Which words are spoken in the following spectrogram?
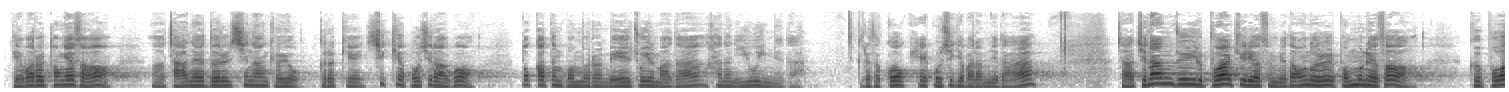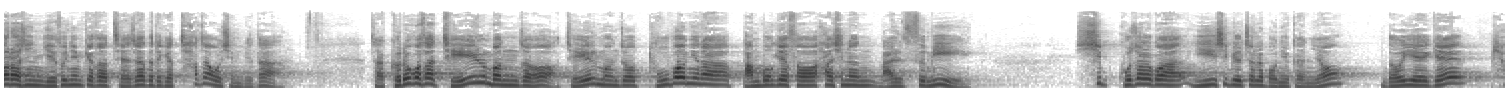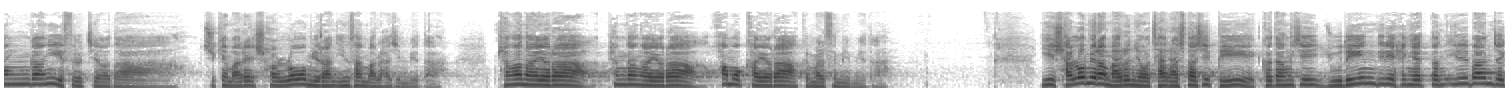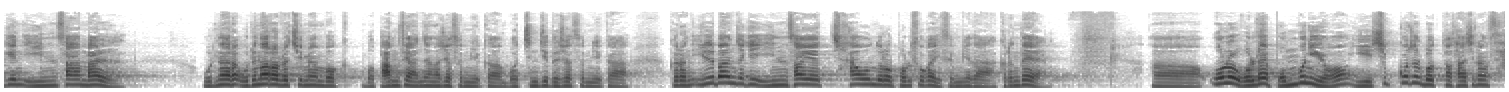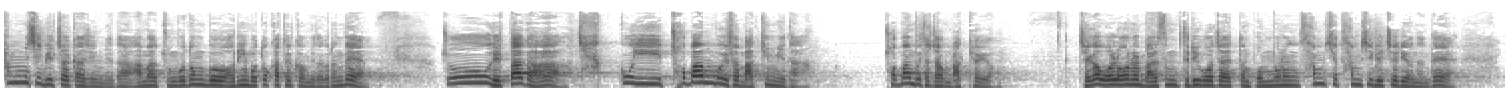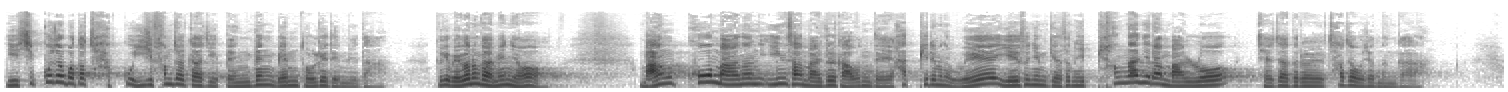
대화를 통해서 어, 자녀들 신앙교육 그렇게 시켜 보시라고 똑같은 본문을 매주일마다 하는 이유입니다. 그래서 꼭 해 보시기 바랍니다. 자, 지난 주일 부활주일이었습니다. 오늘 본문에서 그 부활하신 예수님께서 제자들에게 찾아오십니다. 자, 그러고서 제일 먼저, 제일 먼저 두 번이나 반복해서 하시는 말씀이 19절과 21절을 보니까요, 너희에게 평강이 있을지어다. 쉽게 말해, 셜롬이란 인사말을 하십니다. 평안하여라, 평강하여라, 화목하여라, 그 말씀입니다. 이 샬롬이란 말은요, 잘 아시다시피 그 당시 유대인들이 행했던 일반적인 인사말, 우리나라, 우리나라로 치면 뭐, 뭐 밤새 안녕하셨습니까? 뭐 진지 드셨습니까? 그런 일반적인 인사의 차원으로 볼 수가 있습니다. 그런데, 어, 오늘 원래 본문이요, 이 19절부터 사실은 31절까지입니다. 아마 중고등부 어린이부 똑같을 겁니다. 그런데 쭉 읽다가 자꾸 이 초반부에서 막힙니다. 초반부에서 자꾸 막혀요. 제가 원래 오늘 말씀드리고자 했던 본문은 30, 31절이었는데 이 19절부터 자꾸 23절까지 뱅뱅 맴 돌게 됩니다. 그게 왜 그런가 하면요. 많고 많은 인사 말들 가운데 하필이면 왜 예수님께서는 이 평안이란 말로 제자들을 찾아오셨는가?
